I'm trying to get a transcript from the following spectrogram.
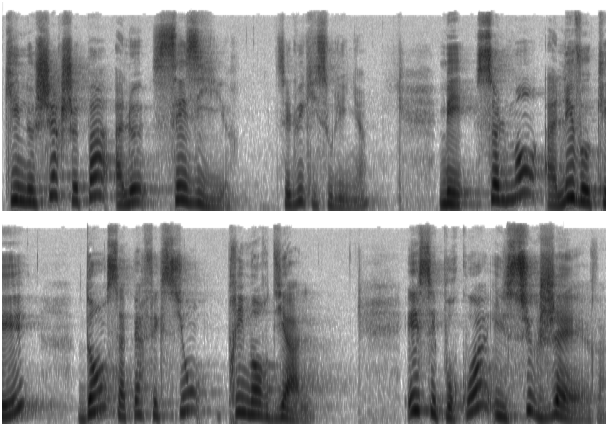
qu'il ne cherche pas à le saisir, c'est lui qui souligne, hein, mais seulement à l'évoquer dans sa perfection primordiale. Et c'est pourquoi il suggère,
